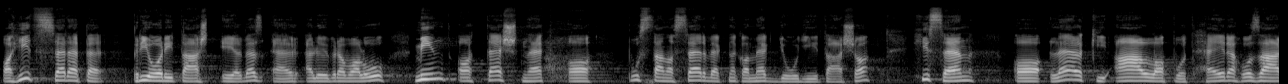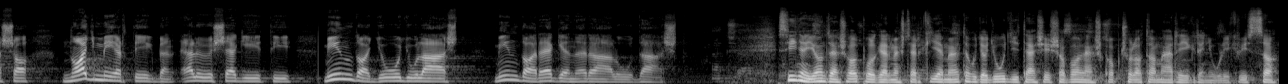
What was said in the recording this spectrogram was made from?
a hit szerepe prioritást élvez, el, előbbre való, mint a testnek, a pusztán a szerveknek a meggyógyítása, hiszen a lelki állapot helyrehozása nagy mértékben elősegíti mind a gyógyulást, mind a regenerálódást. Színyei András alpolgármester kiemelte, hogy a gyógyítás és a vallás kapcsolata már régre nyúlik vissza.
